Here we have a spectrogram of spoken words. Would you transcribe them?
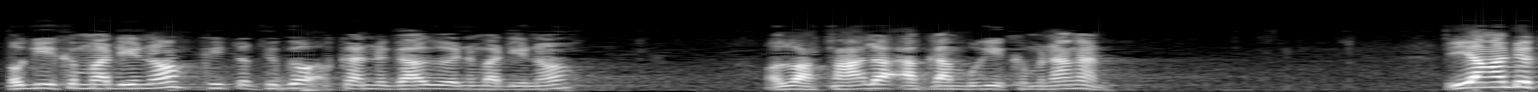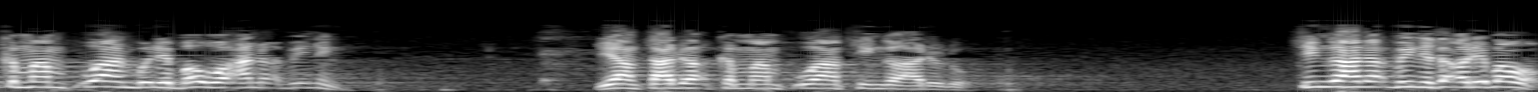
Pergi ke Madinah, kita juga akan negara di Madinah. Allah Ta'ala akan beri kemenangan. Yang ada kemampuan boleh bawa anak bini. Yang tak ada kemampuan tinggal dulu. Tinggal anak bini tak boleh bawa.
